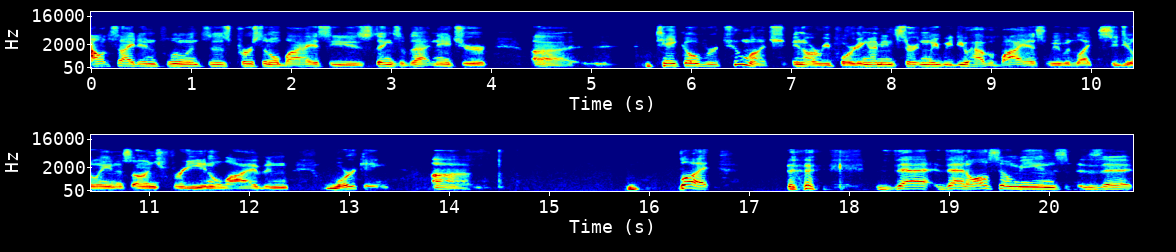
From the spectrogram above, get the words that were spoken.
outside influences, personal biases, things of that nature uh, take over too much in our reporting. I mean, certainly we do have a bias. We would like to see Julian Assange free and alive and working. Um, but that that also means that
